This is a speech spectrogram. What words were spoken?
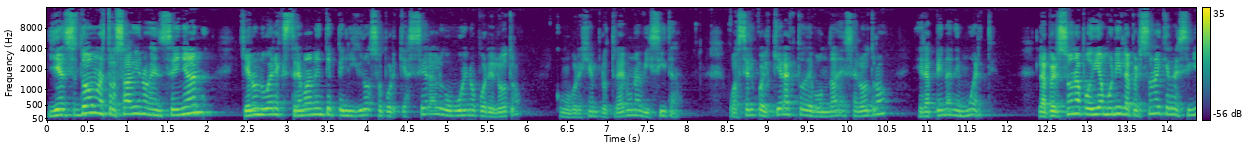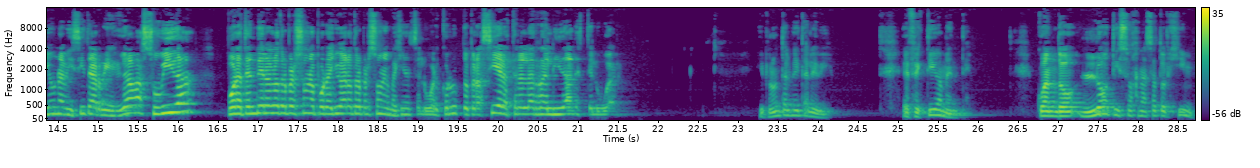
Y en Sodom nuestros sabios nos enseñan que era un lugar extremadamente peligroso porque hacer algo bueno por el otro, como por ejemplo traer una visita o hacer cualquier acto de bondad hacia el otro, era pena de muerte. La persona podía morir, la persona que recibía una visita arriesgaba su vida por atender a la otra persona, por ayudar a otra persona. Imagínense el lugar corrupto, pero así era, esta era la realidad de este lugar. Y pregunta el Beit Levi. Efectivamente, cuando Lot hizo Hanasat Orhim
